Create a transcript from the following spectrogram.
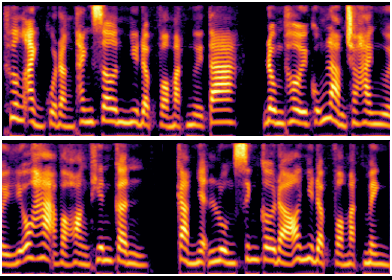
Thương ảnh của đằng Thanh Sơn như đập vào mặt người ta, đồng thời cũng làm cho hai người Liễu Hạ và Hoàng Thiên Cần cảm nhận luồng sinh cơ đó như đập vào mặt mình,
